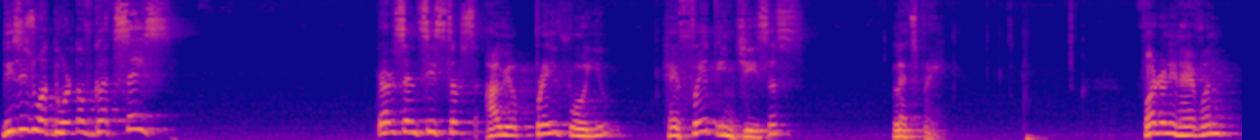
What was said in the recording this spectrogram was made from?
This is what the Word of God says. Brothers and sisters, I will pray for you. Have faith in Jesus. Let's pray. Father in heaven,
